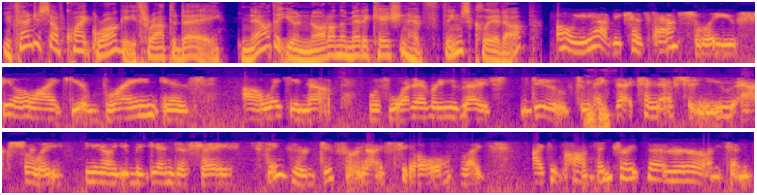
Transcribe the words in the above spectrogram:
you found yourself quite groggy throughout the day. Now that you're not on the medication, have things cleared up? Oh, yeah, because actually you feel like your brain is uh, waking up with whatever you guys do to make that connection. You actually, you know, you begin to say, things are different. I feel like I can concentrate better. I can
